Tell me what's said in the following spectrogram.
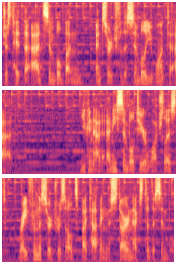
just hit the Add Symbol button and search for the symbol you want to add. You can add any symbol to your watch list right from the search results by tapping the star next to the symbol.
